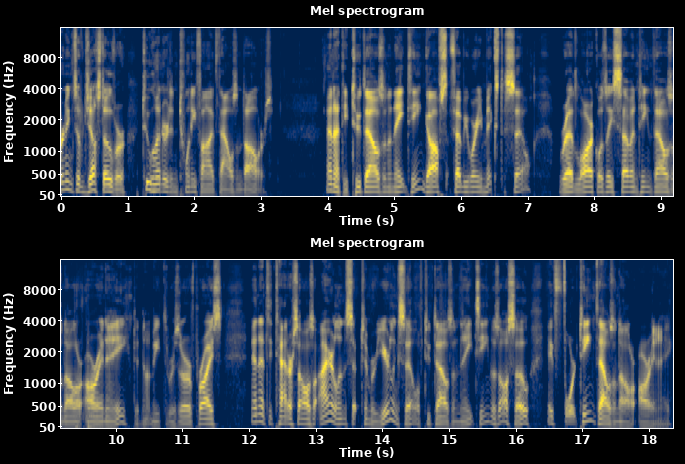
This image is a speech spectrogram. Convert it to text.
Earnings of just over $225,000. And at the 2018 Goff's February mixed sale, Red Lark was a $17,000 RNA, did not meet the reserve price, and at the Tattersall's Ireland September yearling sale of 2018 was also a $14,000 RNA.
